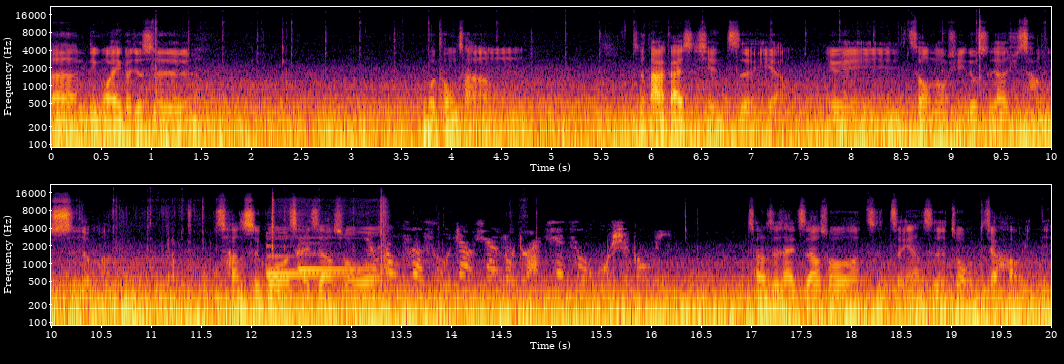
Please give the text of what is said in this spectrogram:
嗯，另外一个就是，通常这大概是先这样，因为这种东西都是要去尝试的嘛，尝试过才知道说。流动测速照相路段限速五十公里。尝试才知道说怎怎样子做会比较好一点，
